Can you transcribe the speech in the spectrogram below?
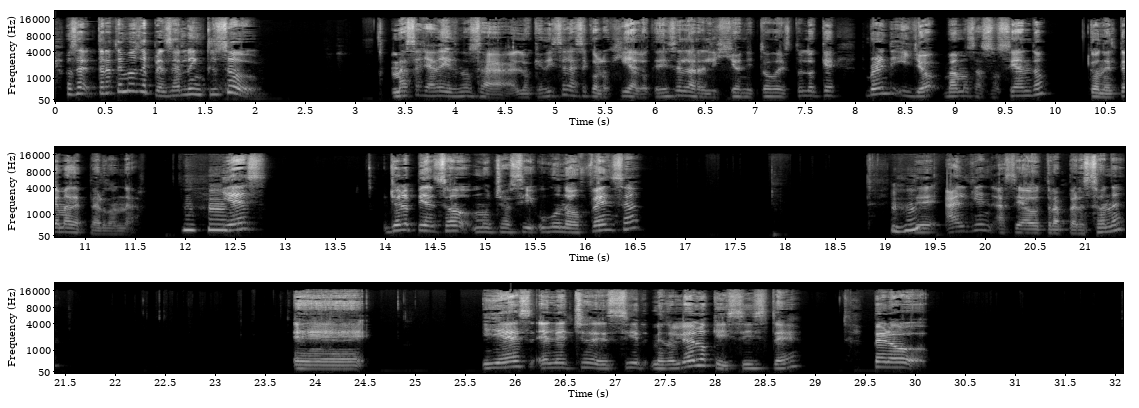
O sea, tratemos de pensarlo incluso más allá de irnos a lo que dice la psicología, lo que dice la religión y todo esto, lo que Brandy y yo vamos asociando con el tema de perdonar. Y es, yo lo pienso mucho así, hubo una ofensa de alguien hacia otra persona. Eh, y es el hecho de decir, me dolió lo que hiciste, pero...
